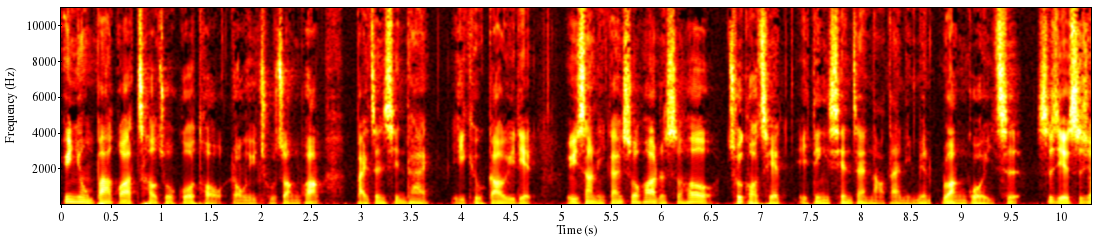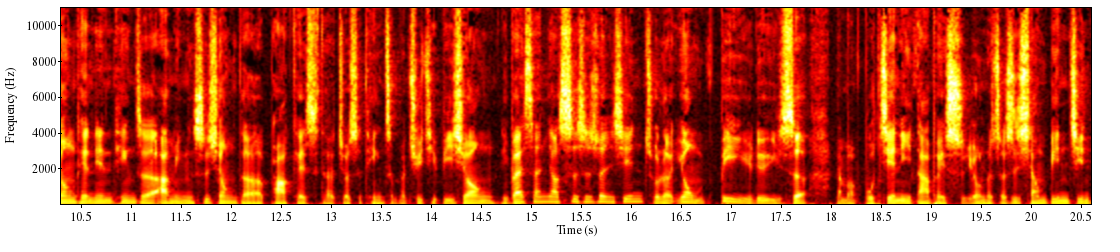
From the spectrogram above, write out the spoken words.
运用八卦操作过头，容易出状况。摆正心态，EQ 高一点。遇上你该说话的时候，出口前一定先在脑袋里面乱过一次。师姐师兄天天听着阿明师兄的 podcast，就是听怎么趋吉避凶。礼拜三要事事顺心，除了用碧绿色，那么不建议搭配使用的则是香槟金，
